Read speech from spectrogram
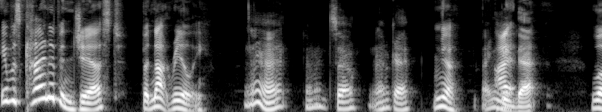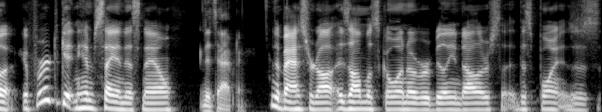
it was kind of in jest, but not really. All right. I mean, so okay, Yeah. I can I- that. Look, if we're getting him saying this now, It's happening. The bastard is almost going over a billion dollars at this point. Is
